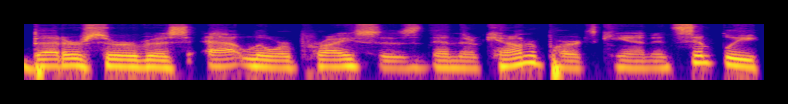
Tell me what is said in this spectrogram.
better service at lower prices than their counterparts can and simply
